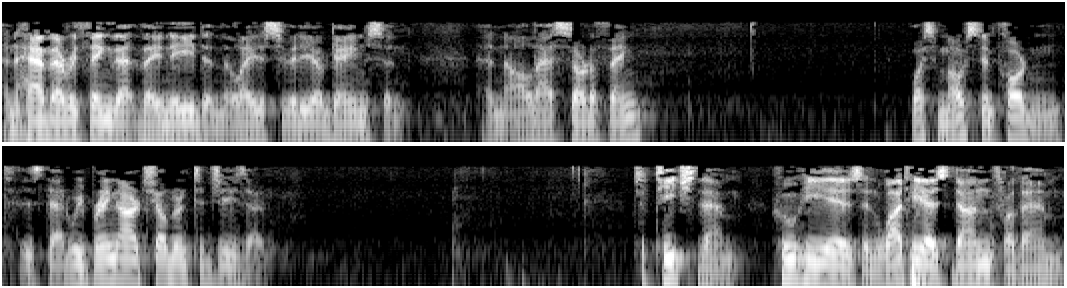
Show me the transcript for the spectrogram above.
and have everything that they need and the latest video games and and all that sort of thing. What's most important is that we bring our children to Jesus to teach them who He is and what He has done for them.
